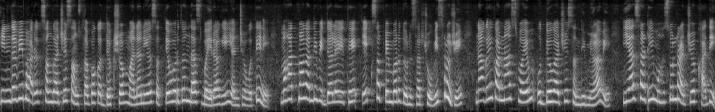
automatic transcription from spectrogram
हिंदवी भारत संघाचे संस्थापक अध्यक्ष माननीय दास बैरागी यांच्या वतीने महात्मा गांधी विद्यालय येथे एक सप्टेंबर दोन हजार चोवीस रोजी नागरिकांना स्वयं उद्योगाची संधी मिळावी यासाठी महसूल राज्य खादी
